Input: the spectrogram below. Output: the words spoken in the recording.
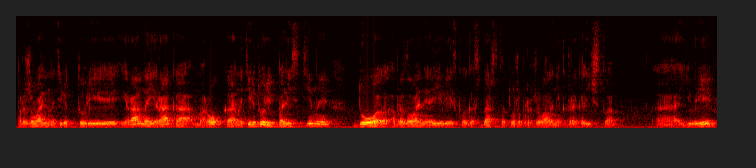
проживали на территории Ирана, Ирака, Марокко, на территории Палестины до образования еврейского государства тоже проживало некоторое количество э, евреев.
